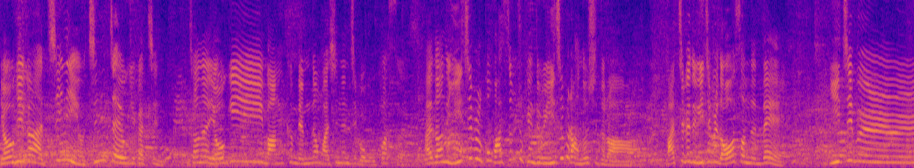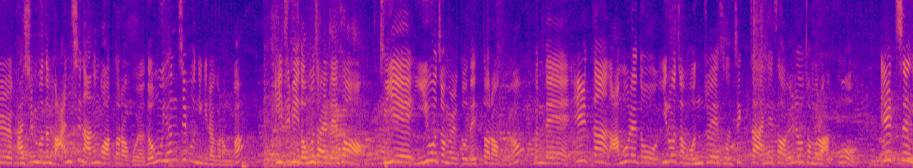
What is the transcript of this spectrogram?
여기가 찐이에요. 진짜 여기가 찐. 저는 여기만큼 냄동 맛있는 집을 못 봤어요. 아니 나는 이 집을 꼭 왔으면 좋겠는데 왜 이 집을 안 오시더라. 맛집에도 이 집을 넣었었는데 이 집을 가신 분은 많진 않은 것 같더라고요. 너무 현지 분위기라 그런가? 이 집이 너무 잘 돼서 뒤에 2호점을 또 냈더라고요. 근데 일단 아무래도 1호점 원조에서 찍자 해서 1호점으로 왔고 1층,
